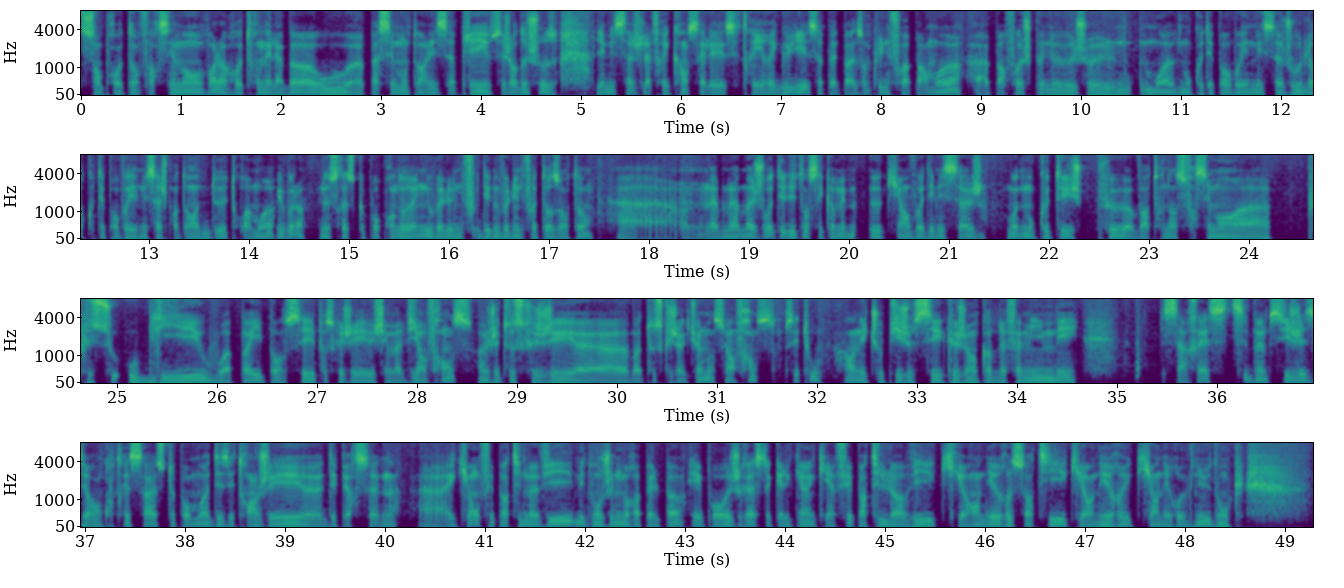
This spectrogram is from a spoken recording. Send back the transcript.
sans pour autant forcément voilà retourner là-bas ou euh, passer mon temps à les appeler ce genre de choses. Les messages la fréquence elle est c'est très irrégulier. Ça peut être par exemple une fois par mois. Euh, parfois je peux ne je moi de mon côté pas envoyer de message ou de leur côté pas envoyer de message pendant deux trois mois. Mais voilà. Ne serait-ce que pour prendre une nouvelle une des nouvelles une fois de temps en temps. Euh, la majorité du temps c'est quand même eux qui envoient des messages. Moi de mon côté je peux avoir tendance forcément à plus oublié ou à pas y penser parce que j'ai ma vie en France. J'ai tout ce que j'ai, euh, bah, tout ce que j'ai actuellement, c'est en France, c'est tout. En Éthiopie, je sais que j'ai encore de la famille, mais ça reste, même si je les ai rencontrés, ça reste pour moi des étrangers, euh, des personnes euh, qui ont fait partie de ma vie, mais dont je ne me rappelle pas. Et pour eux, je reste quelqu'un qui a fait partie de leur vie, qui en est ressorti, qui en est, qui en est revenu. Donc,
